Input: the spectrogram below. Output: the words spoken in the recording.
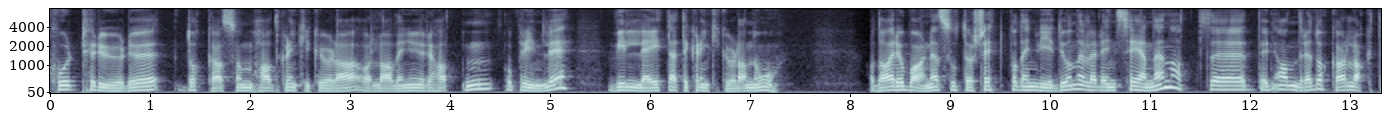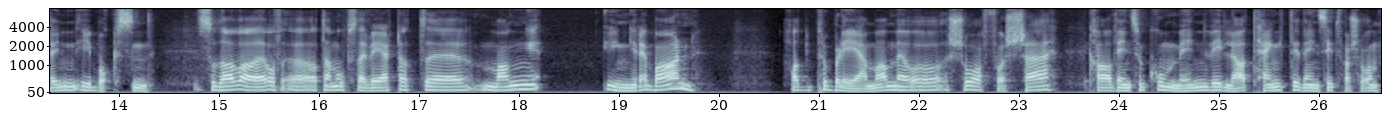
hvor tror du dokka som hadde klinkekula og la den under hatten opprinnelig, vil lete etter klinkekula nå? Og da har jo barnet sittet og sett på den videoen eller den scenen at eh, den andre dokka har lagt den i boksen. Så da var det at de observerte at eh, mange yngre barn hadde problemer med å se for seg hva den som kom inn ville ha tenkt i den situasjonen.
